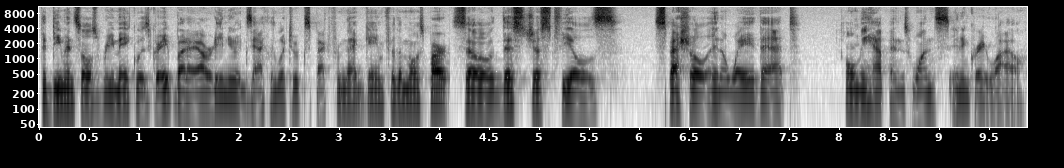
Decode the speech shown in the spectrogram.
The Demon's Souls remake was great, but I already knew exactly what to expect from that game for the most part. So this just feels special in a way that only happens once in a great while.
